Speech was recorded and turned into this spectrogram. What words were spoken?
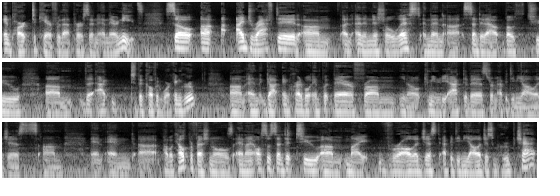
in part to care for that person and their needs. So uh, I- drafted um, an, an initial list and then uh, sent it out both to um, the to the COVID working group. Um, and got incredible input there from you know community activists, from epidemiologists, um, and and uh, public health professionals, and I also sent it to um, my virologist epidemiologist group chat.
